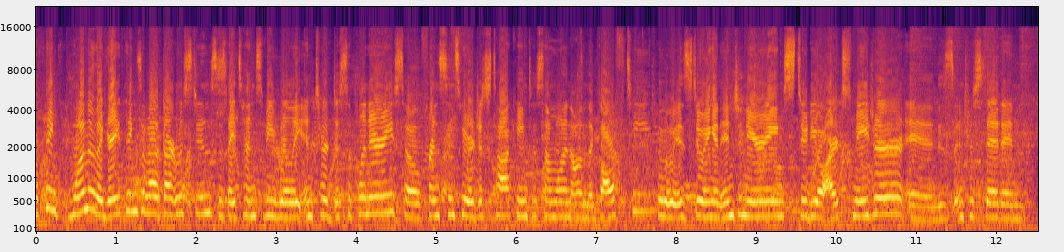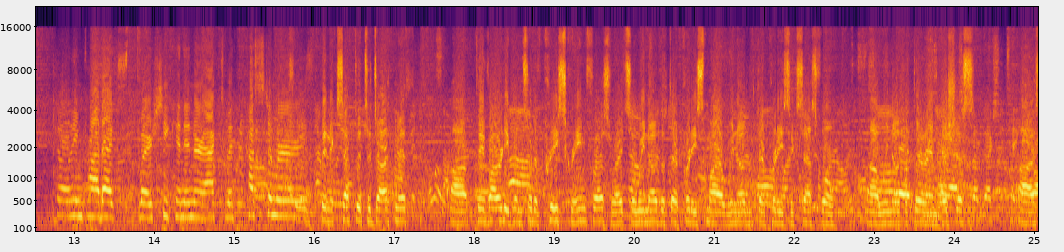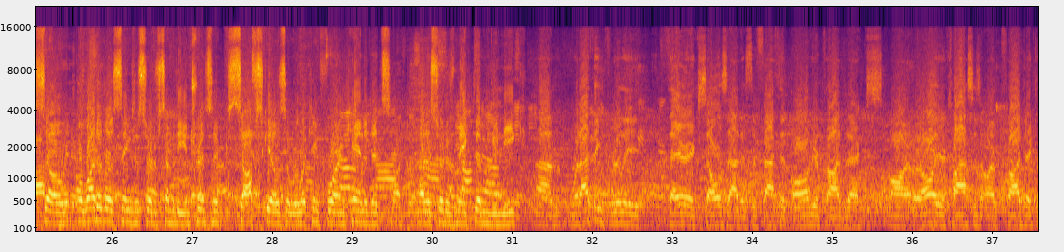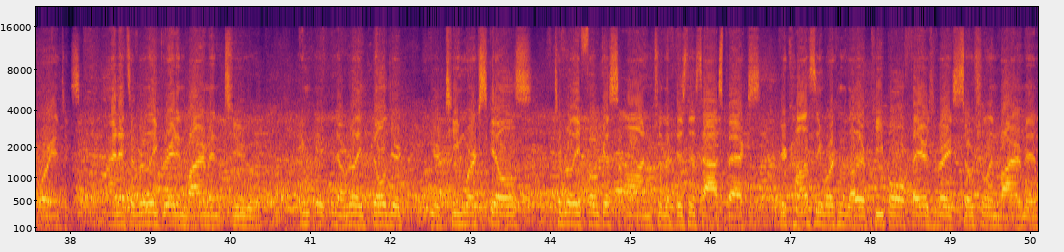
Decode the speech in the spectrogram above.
I think one of the great things about Dartmouth students is they tend to be really interdisciplinary. So, for instance, we were just talking to someone on the golf team who is doing an engineering studio arts major and is interested in building products where she can interact with customers. Been accepted to Dartmouth. Uh, they've already been sort of pre-screened for us, right? So we know that they're pretty smart. We know that they're pretty successful. Uh, we know that they're ambitious. Uh, so a lot of those things are sort of some of the intrinsic soft skills that we're looking for in candidates, how to sort of make them unique. Um, what I think really Thayer excels at is the fact that all of your projects are, or all your classes are project oriented, and it's a really great environment to, you know, really build your your teamwork skills, to really focus on to the business aspects. You're constantly working with other people. Thayer's a very social environment.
